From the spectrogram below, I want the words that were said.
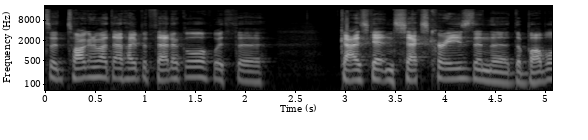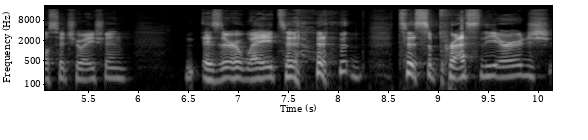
to, talking about that hypothetical with the guys getting sex crazed in the the bubble situation. Is there a way to to suppress the urge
